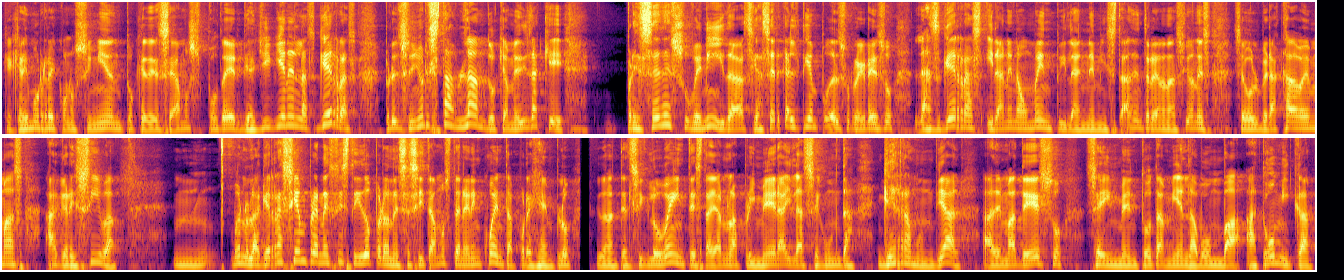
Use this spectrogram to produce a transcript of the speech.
que queremos reconocimiento, que deseamos poder. De allí vienen las guerras. Pero el Señor está hablando que a medida que precede su venida, se acerca el tiempo de su regreso, las guerras irán en aumento y la enemistad entre las naciones se volverá cada vez más agresiva. Mm, bueno, la guerra siempre han existido, pero necesitamos tener en cuenta, por ejemplo, durante el siglo XX estallaron la Primera y la Segunda Guerra Mundial. Además de eso, se inventó también la bomba atómica.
